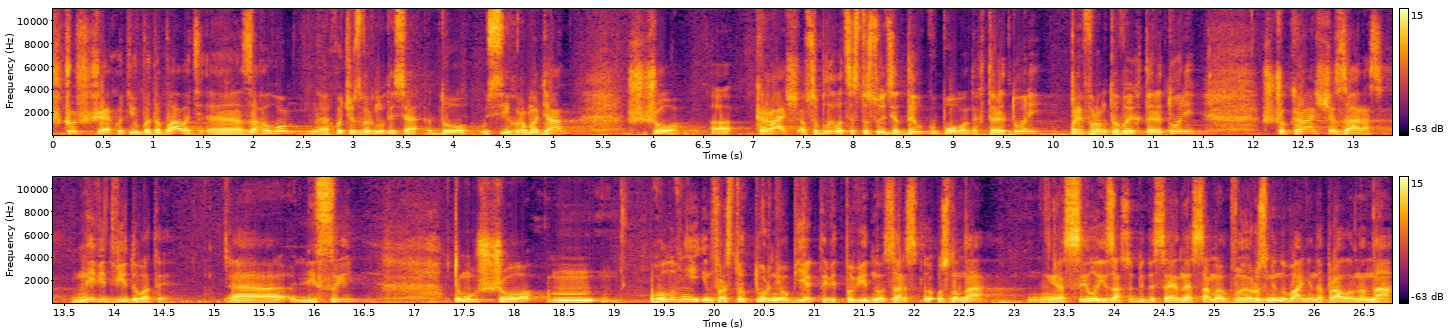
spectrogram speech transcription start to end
Що ще хотів би додати? Е, Загалом е, хочу звернутися до усіх громадян, що е, краще, особливо це стосується деокупованих територій, прифронтових територій, що краще зараз не відвідувати ліси, тому що головні інфраструктурні об'єкти, відповідно, зараз основна е, сила і засоби ДСНС саме в розмінуванні направлена на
